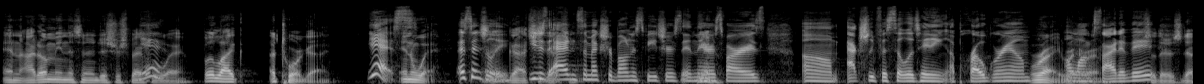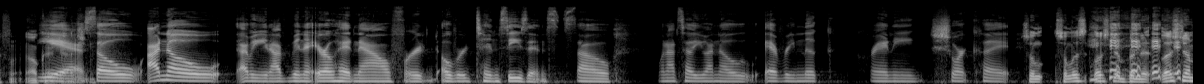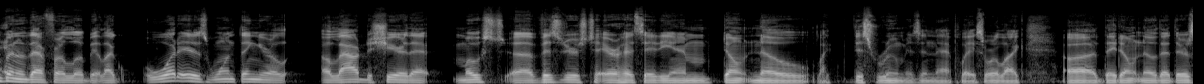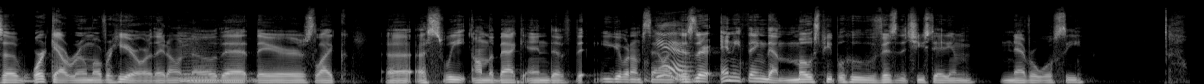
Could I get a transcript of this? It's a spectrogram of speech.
and I don't mean this in a disrespectful Yeah. way, but like a tour guide Yes. in a way. Essentially, gotcha, you just gotcha. adding some extra bonus features in there Yeah. as far as um, actually facilitating a program Right, right, alongside right. of it. So there's definitely okay. yeah, gotcha. so I know. I mean, I've been at Arrowhead now for over ten seasons. So when I tell you, I know every nook, cranny, shortcut. So so let's let's jump into let's jump into that for a little bit. Like, what is one thing you're allowed to share that most uh, visitors to Arrowhead Stadium don't know? Like this room is in that place, or like uh, they don't know that there's a workout room over here, or they don't Mm. know that there's like. A, a suite on the back end of the. You get what I'm saying? Like, is there anything that most people who visit the Chief Stadium never will see?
